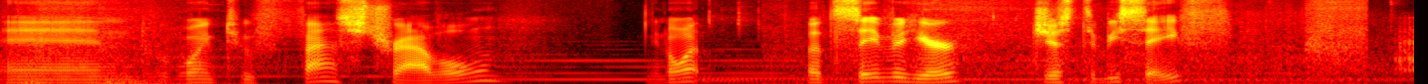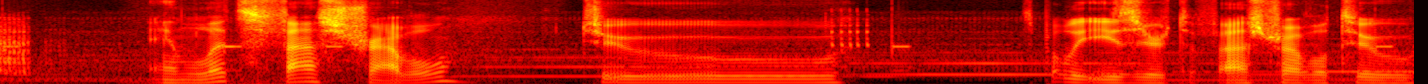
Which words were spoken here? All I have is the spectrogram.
And we're going to fast travel. You know what? Let's save it here, just to be safe. And let's fast travel to... It's probably easier to fast travel to...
